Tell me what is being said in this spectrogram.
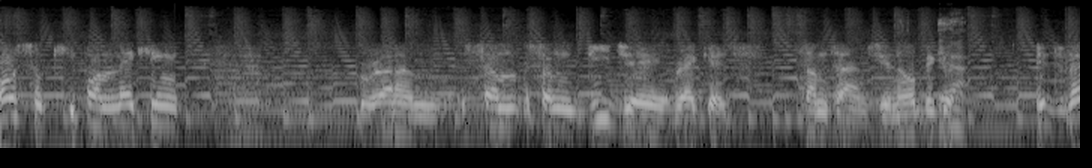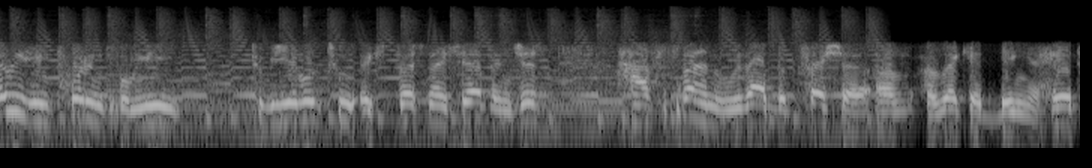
also keep on making um, some some DJ records sometimes, you know, because it's very important for me to be able to express myself and just have fun without the pressure of a record being a hit.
